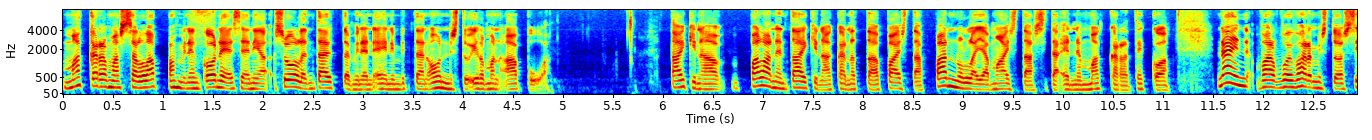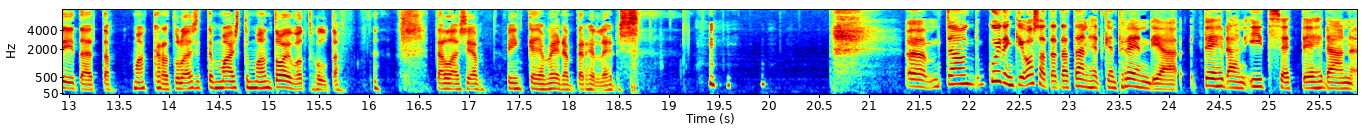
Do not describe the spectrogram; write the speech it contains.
Makkaramassa lappaminen koneeseen ja suolen täyttäminen ei nimittäin onnistu ilman apua. Taikinaa, palanen taikinaa kannattaa paistaa pannulla ja maistaa sitä ennen makkaran tekoa. Näin var, voi varmistua siitä, että makkara tulee sitten maistumaan toivotulta. Tällaisia vinkkejä meidän perhelehdessä. Tämä on kuitenkin osa tätä tämän hetken trendiä. Tehdään itse, tehdään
